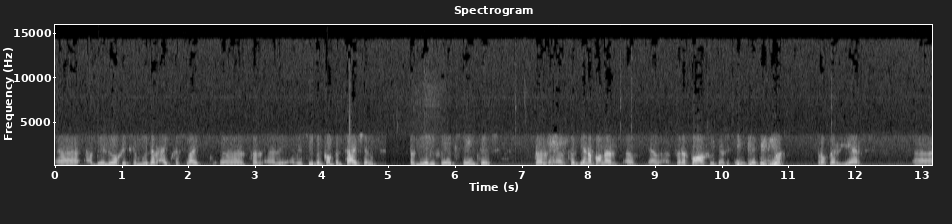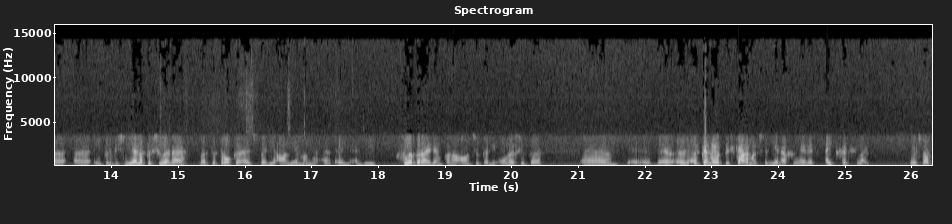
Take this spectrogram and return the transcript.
'n uh, biologiese moeder uitgesluit uh vir uh, receiving compensation vir mediese expenses vir uh, vir een of ander uh, vir 'n paar goeder en dit is ook prokureurs uh uh en professionele persone wat betrokke is by die aanneming en in in die voorbereiding van 'n aansoek en die ondersoeke 'n uh, uh, kinderbeskermingsvereniging het dit uitgesluit. Dis wat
